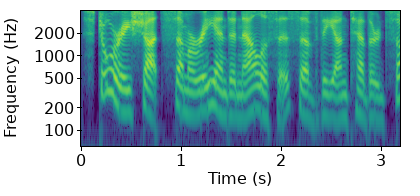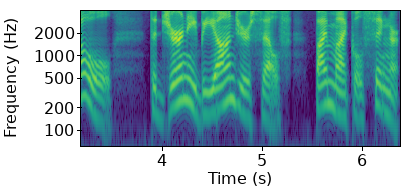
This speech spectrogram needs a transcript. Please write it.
Story Shot Summary and Analysis of The Untethered Soul The Journey Beyond Yourself by Michael Singer.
